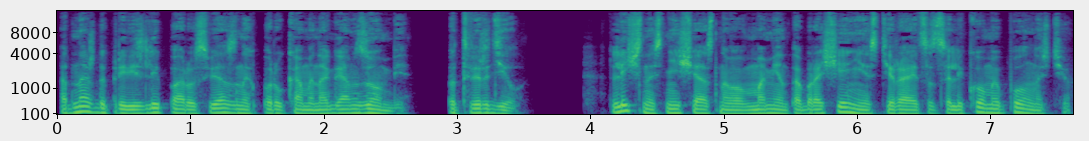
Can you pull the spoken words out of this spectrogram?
однажды привезли пару связанных по рукам и ногам зомби, подтвердил. Личность несчастного в момент обращения стирается целиком и полностью,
